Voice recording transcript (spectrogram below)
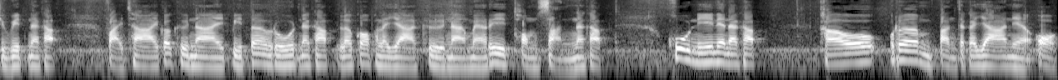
ชีวิตนะครับ ฝ่ายชายก็คือนายปีเตอร์รูทนะครับ แล้วก็ภรรยาคือนางแมรี่ทอมสันนะครับ คู่นี้เนี่ยนะครับเขาเริ่มปั่นจักรยานเนี่ยออก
